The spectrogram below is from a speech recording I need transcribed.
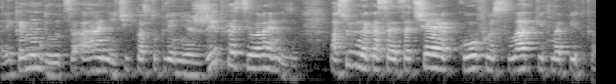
рекомендуется ограничить поступление жидкости в организм. Особенно касается чая, кофе, сладких напитков.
